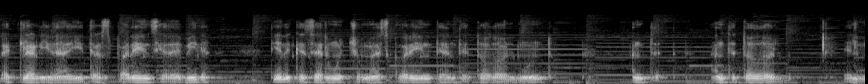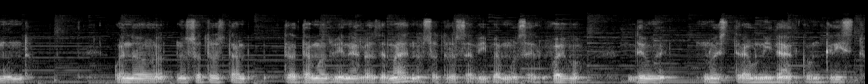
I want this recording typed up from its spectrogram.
la claridad y transparencia de vida tiene que ser mucho más coherente ante todo el mundo, ante todo el, mundo. Cuando nosotros tratamos bien a los demás, nosotros avivamos el fuego de nuestra unidad con Cristo.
